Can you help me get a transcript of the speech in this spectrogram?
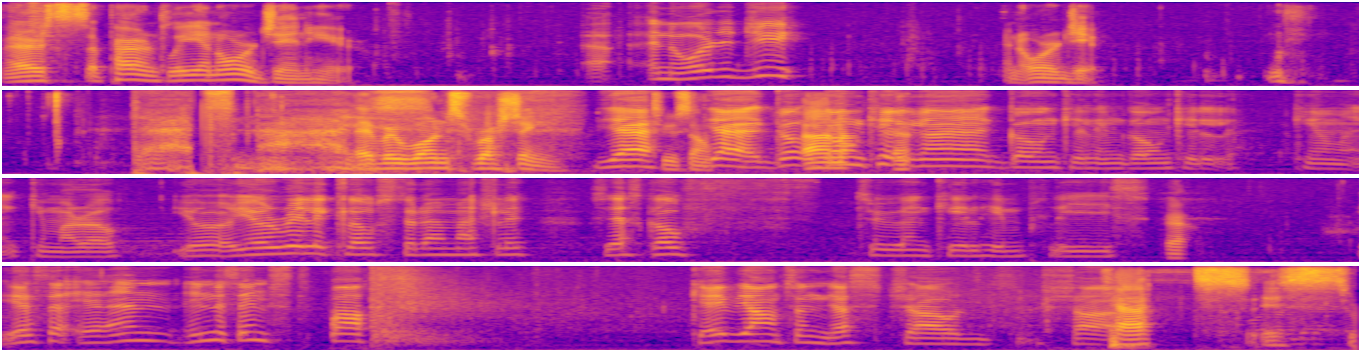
There's apparently an origin here. Uh, an orgy? An orgy. That's nice. Everyone's rushing. Yeah, to some- yeah. Go, Uh, go and kill, uh, go and kill him. Go and kill Kim, Kimaro. You're you're really close to them actually. So just go f- to and kill him, please. Yeah. Yes, uh, and in the same spot. Cave Johnson just shout, shout. Cat is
